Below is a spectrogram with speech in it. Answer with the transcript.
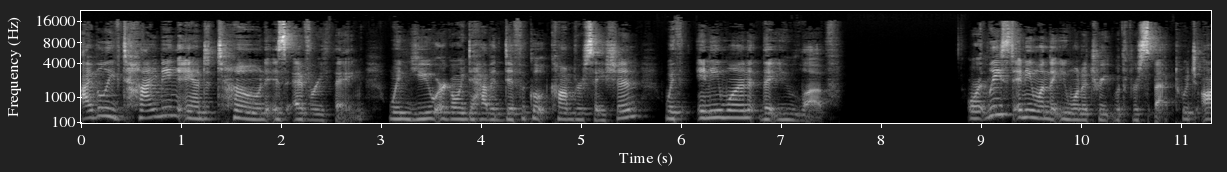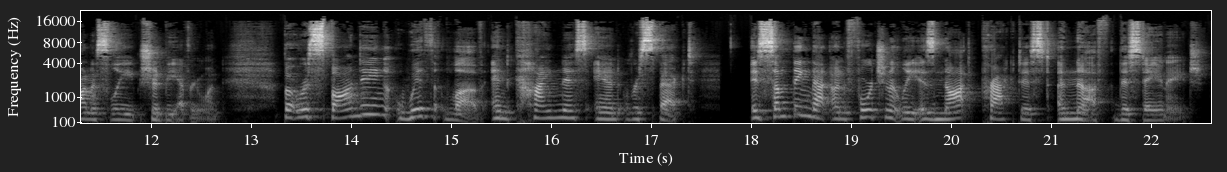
I believe timing and tone is everything when you are going to have a difficult conversation with anyone that you love. Or at least anyone that you want to treat with respect, which honestly should be everyone. But responding with love and kindness and respect is something that unfortunately is not practiced enough this day and age.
